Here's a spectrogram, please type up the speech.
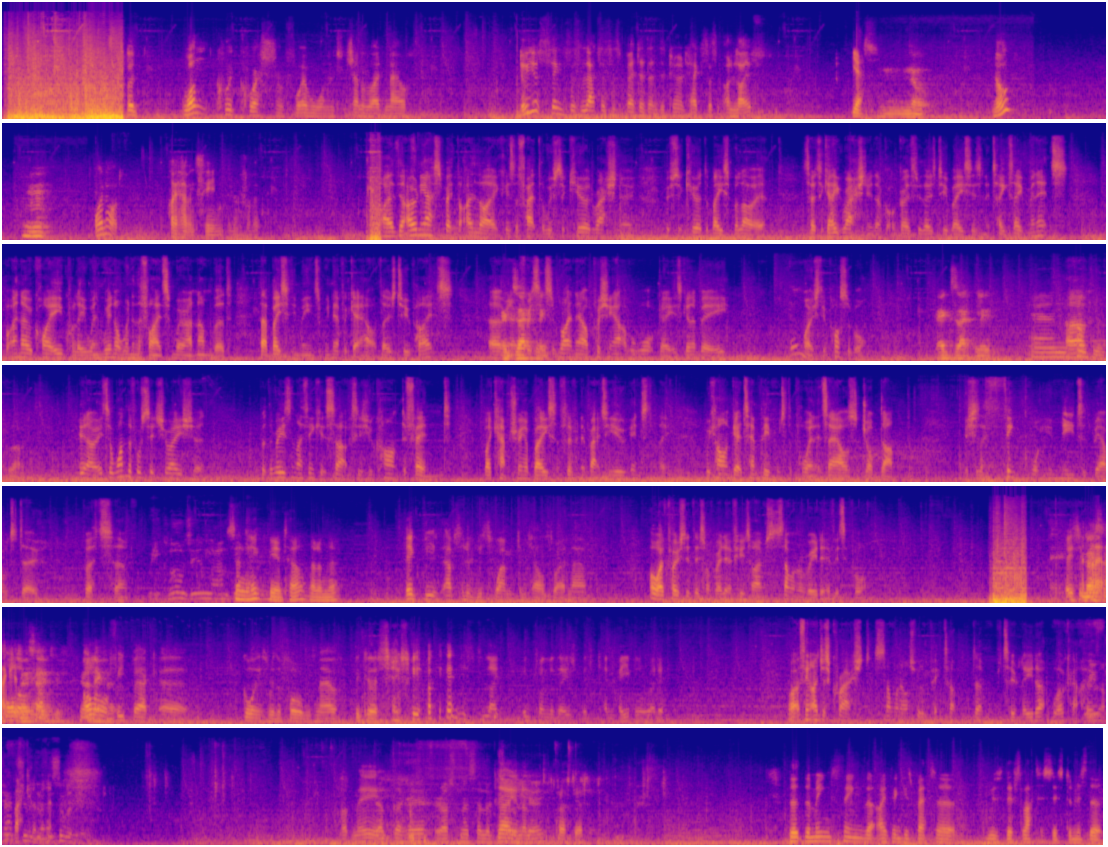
far. But one quick question for everyone in the channel right now. Do you think this lattice is better than the current hexes on life? Yes. No. No? Mm. Why not? I haven't seen enough of it. I, the only aspect that I like is the fact that we've secured Rashnu, we've secured the base below it. So to gate Rashnu, they've got to go through those two bases, and it takes eight minutes. But I know quite equally when we're not winning the fights and we're outnumbered, that basically means we never get out of those two fights. Um, you know, for Exactly. instance, right now, pushing out of a Warpgate is going to be almost impossible. Exactly. And Um, continent locked. you know, it's a wonderful situation, but the reason I think it sucks is you can't defend by capturing a base and flipping it back to you instantly. We can't get 10 people to the point, it's ours, job done. Which is, I think, what you need to be able to do. But, um, Send Higby a tell, let him know. Higby's absolutely swamped in tells right now. oh, I posted this on Reddit a few times, someone will read it if it's important. Basically, I- I all, can- of, all like our that. feedback uh, going through the forums now because Higby is like in conversation with 10 people already. Right, I think I just crashed. Someone else would have picked up the platoon leader, work out who, I'll be back in a minute. Not me. Delta here, Rasmus, I No, you're not okay. crashed yet. The the main thing that I think is better with this lattice system is that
